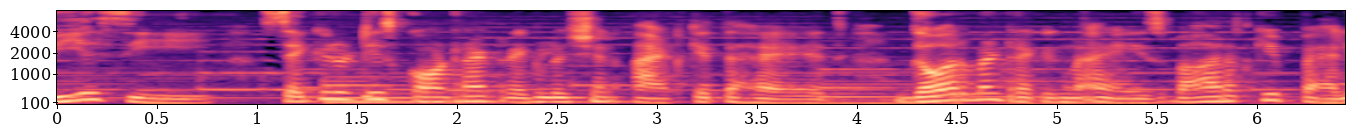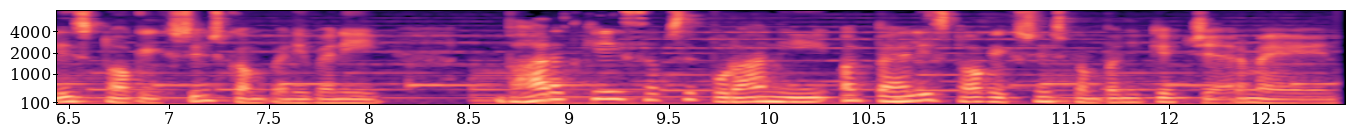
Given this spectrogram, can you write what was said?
BSC securities contract regulation act के तहत गवर्नमेंट रिकग्नाइज भारत की पहली स्टॉक एक्सचेंज कंपनी बनी। भारत की सबसे पुरानी और पहली स्टॉक एक्सचेंज कंपनी के चेयरमैन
